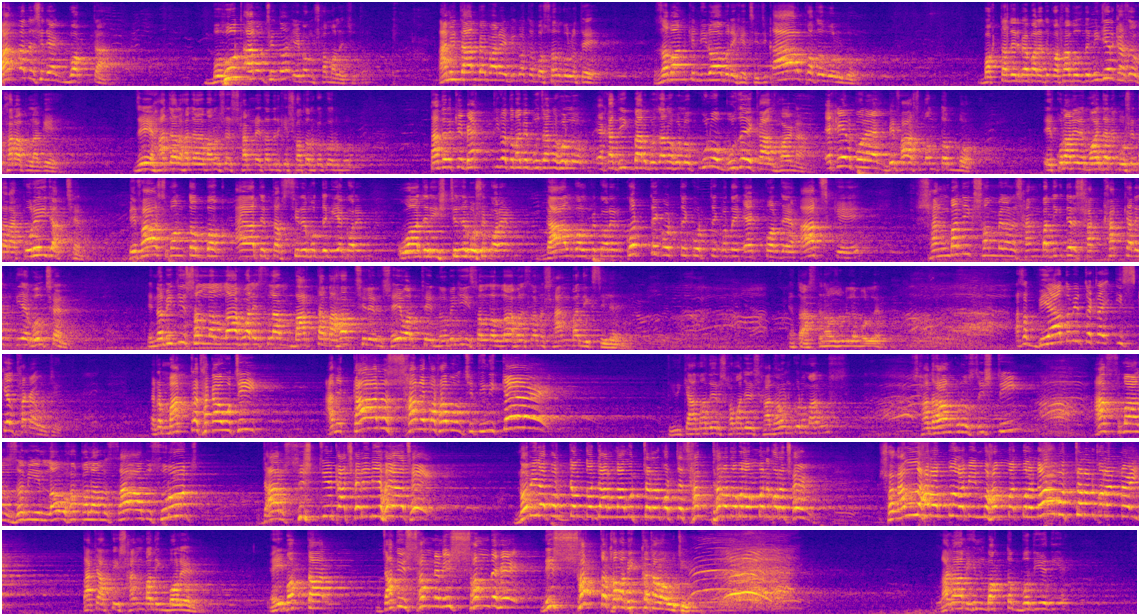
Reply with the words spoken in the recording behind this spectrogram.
বাংলাদেশের এক বক্তা বহুত আলোচিত এবং সমালোচিত। আমি তার ব্যাপারে বিগত বছরগুলোতে জবানকে নীরব রেখেছি যে কার কত বলব। বক্তাদের ব্যাপারে তো কথা বলতে নিজের কাছেও খারাপ লাগে যে হাজার হাজার মানুষের সামনে তাদেরকে সতর্ক করব। তাদেরকে ব্যক্তিগতভাবে বোঝানো হলো, একাধিকবার বোঝানো হলো, কোনো বুঝে কাজ হয় না। একের পর এক বেফাস মন্তব্য এই কোরআনের ময়দানে বসে তারা করেই যাচ্ছেন। বেফাস মন্তব্য আয়াতের তাফসিরের মধ্যে গিয়ে করেন, ওয়াজের স্টেজে বসে করেন, গাল গল্পে করেন, করতে করতে করতে করতে এক পর্যায়ে আজকে সাংবাদিক সম্মেলনে সাংবাদিকদের সাক্ষাৎকারে দিয়ে বলছেন নবীজি সাল্লাহ আলাইসলাম বার্তা বাহক ছিলেন, সেই অর্থে নবীজি সাল্লাহ আলাইসলাম সাংবাদিক ছিলেন। এত আস্তে নজরুল্লাহ বললেন। আচ্ছা বেয়াদবির তো একটা স্কেল থাকা উচিত। একটা মাত্রা থাকা উচিত। আমি কার সামনে কথা বলছি? তিনি কে? তিনি কি আমাদের সমাজের সাধারণ কোনো মানুষ? সাধারণ কোনো সৃষ্টি? আসমান, জমিন, লৌহ, কলম, সাদ, সুরুজ, যার সৃষ্টির কাছে ঋণী হয়ে আছে। নবীরা পর্যন্ত যার নাম উচ্চারণ করতে সাবধানতা অবলম্বন করেছেন। স্বয়ং আল্লাহ আমিন মোহাম্মদ বলে নাম উচ্চারণ করেন নাই। তাকে আপনি সাংবাদিক বলেন। এই বক্তার জাতির সামনে নিঃসন্দেহে নিঃশর্ত ক্ষমা ভিক্ষা চাওয়া উচিত। লাগামহীন বক্তব্য দিয়ে দিয়ে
